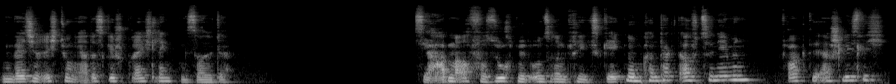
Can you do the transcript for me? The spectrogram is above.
in welche Richtung er das Gespräch lenken sollte. Sie haben auch versucht, mit unseren Kriegsgegnern Kontakt aufzunehmen? fragte er schließlich.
